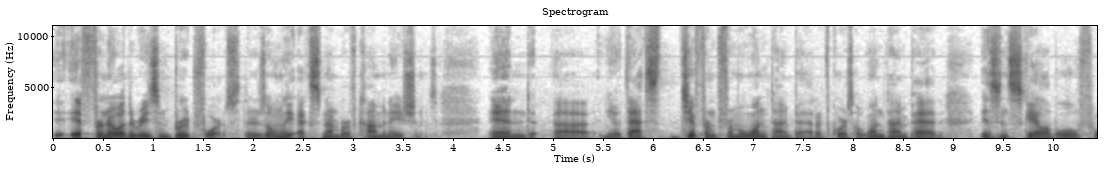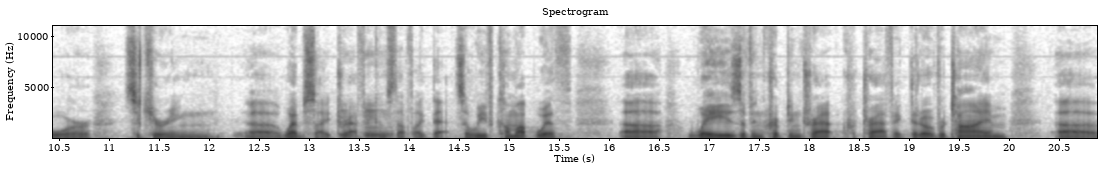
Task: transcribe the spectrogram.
if for no other reason brute force, there's only X number of combinations, and uh, you know that's different from a one-time pad. Of course, a one-time pad isn't scalable for securing uh, website traffic and stuff like that. So we've come up with uh, ways of encrypting tra- traffic that over time uh,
